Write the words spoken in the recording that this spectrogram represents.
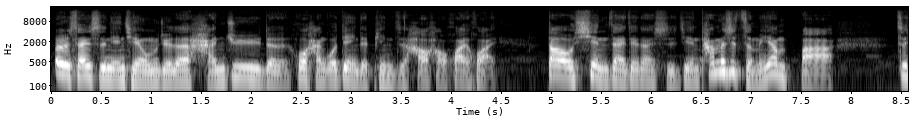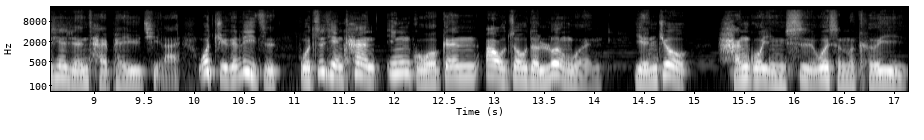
二三十年前，我们觉得韩剧的或韩国电影的品质好好坏坏，到现在这段时间，他们是怎么样把这些人才培育起来？我举个例子，我之前看英国跟澳洲的论文，研究韩国影视为什么可以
